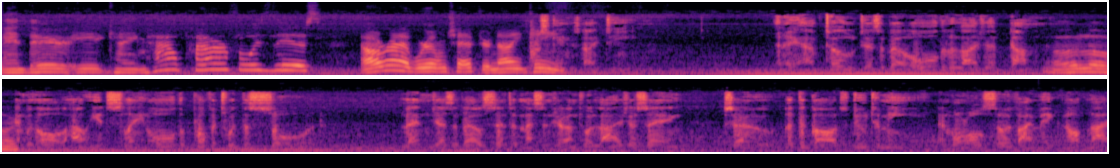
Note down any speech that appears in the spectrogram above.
And there it came. How powerful is this? All right, we're on chapter 19. 1 Kings 19. And Ahab told Jezebel all that Elijah had done, Oh, Lord. and withal how he had slain all the prophets with the sword. Then Jezebel sent a messenger unto Elijah, saying, So let the gods do to me, and more also, if I make not thy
